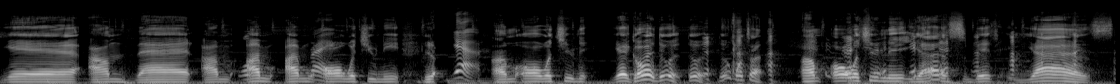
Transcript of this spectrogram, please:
yeah, I'm that. I'm Well, I'm I'm right. all what you need. You know, Yeah. I'm all what you need. Yeah, go ahead, do it. Do it. Do it one time. I'm all what you need. Yes, bitch. Yes.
